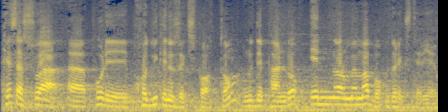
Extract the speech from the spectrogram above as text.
Que ce soit euh, pour les produits que nous exportons, nous dépendons énormément beaucoup de l'extérieur.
